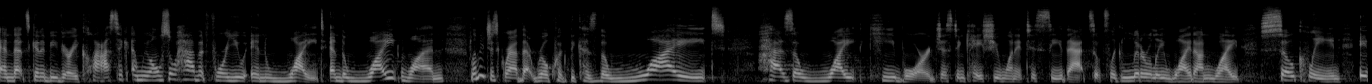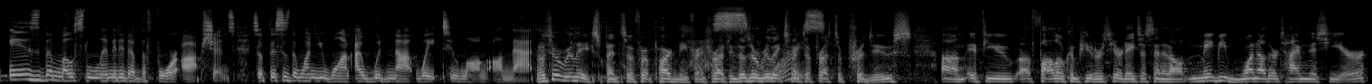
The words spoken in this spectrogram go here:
and that's going to be very classic. And we also have it for you in white. And the white one let me just grab that real quick because the white has a white keyboard just in case you wanted to see that so it's like literally white on white so clean it is the most limited of the four options so if this is the one you want i would not wait too long on that Those are really expensive, for, pardon me for interrupting, those are really expensive for us to produce. Um, if you uh, follow computers here at HSN at all, maybe one other time this year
